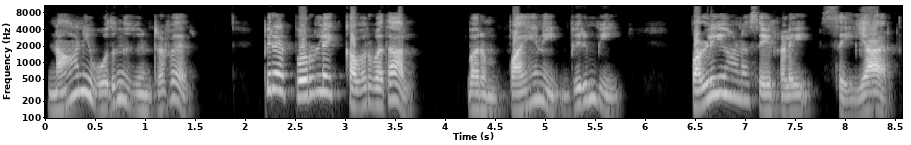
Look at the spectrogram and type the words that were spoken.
நாணி ஒதுங்குகின்றவர். பிறர் பொருளை கவர்வதால் வரும் பயனை விரும்பி பழியான செயல்களை செய்யார்.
